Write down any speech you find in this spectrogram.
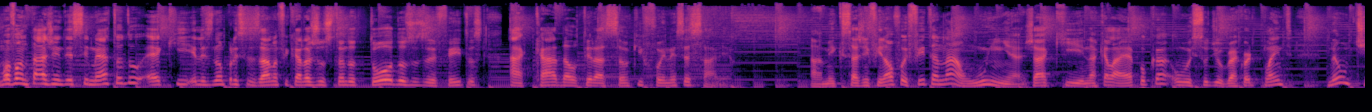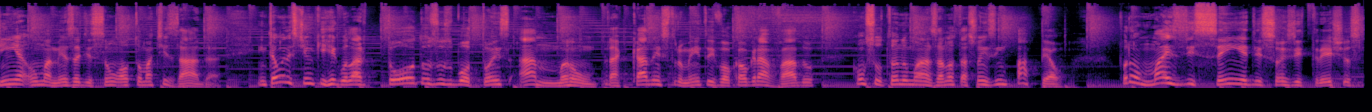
Uma vantagem desse método é que eles não precisaram ficar ajustando todos os efeitos a cada alteração que foi necessária. A mixagem final foi feita na unha, já que naquela época o estúdio Record Plant não tinha uma mesa de som automatizada. Então eles tinham que regular todos os botões à mão para cada instrumento e vocal gravado, consultando umas anotações em papel. Foram mais de 100 edições de trechos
